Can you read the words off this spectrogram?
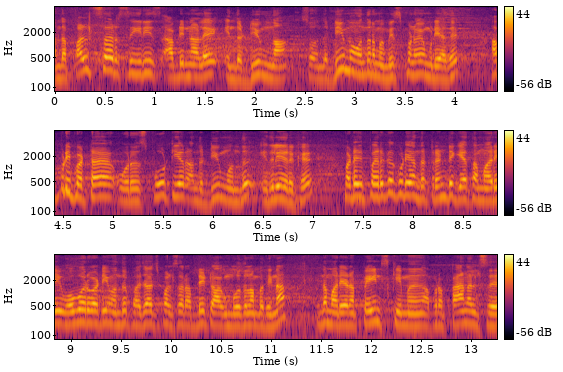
அந்த பல்சர் சீரீஸ் அப்படின்னாலே இந்த டியூம் தான். ஸோ அந்த டியூமை வந்து நம்ம மிஸ் பண்ணவே முடியாது. அப்படிப்பட்ட ஒரு ஸ்போர்ட்டியர் அந்த டியூம் வந்து இதுலேயும் இருக்குது பட் இப்போ இருக்கக்கூடிய அந்த ட்ரெண்டுக்கு ஏற்ற மாதிரி ஒவ்வொரு வாட்டியும் வந்து பஜாஜ் பல்சர் அப்டேட் ஆகும்போதெல்லாம் பார்த்திங்கன்னா இந்த மாதிரியான பெயிண்ட் ஸ்கீமு அப்புறம் பேனல்ஸு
